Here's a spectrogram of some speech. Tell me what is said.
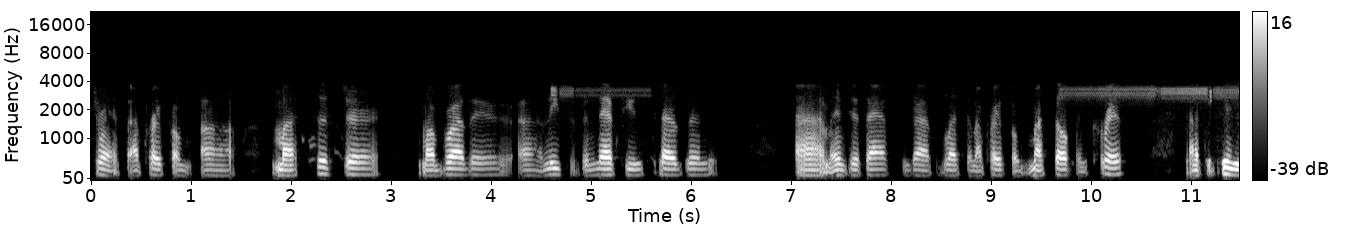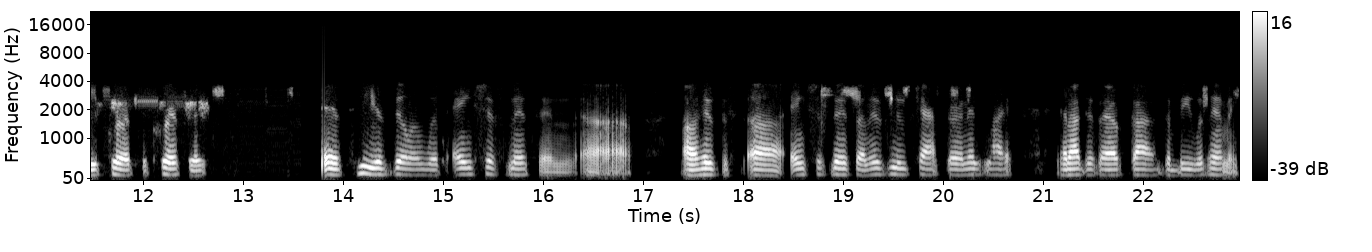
strength. I pray for uh, my sister, my brother, uh, nieces and nephews, cousins, um, and just asking God's blessing. I pray for myself and Chris. I continue to pray to Chris as, as he is dealing with anxiousness and uh, uh, his uh, anxiousness on his new chapter in his life. And I just ask God to be with him and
